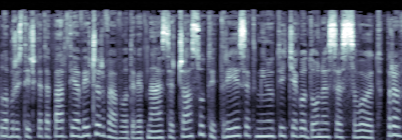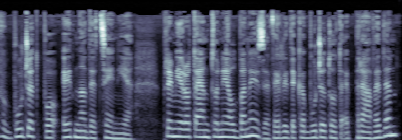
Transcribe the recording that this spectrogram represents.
Лабористичката партија вечерва во 19 часот и 30 минути ќе го донесе својот прв буџет по една деценија. Премиерот Антони Албанезе вели дека буџетот е праведен,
